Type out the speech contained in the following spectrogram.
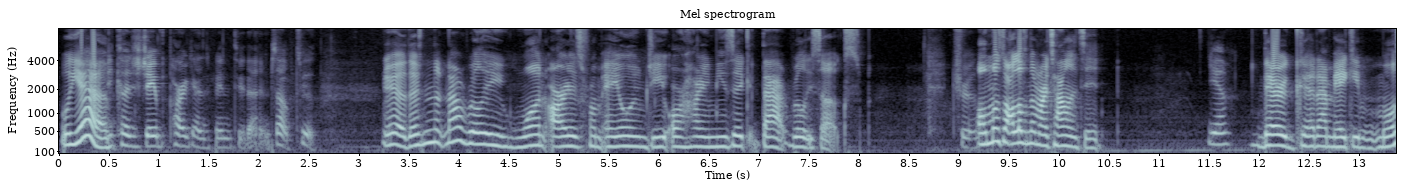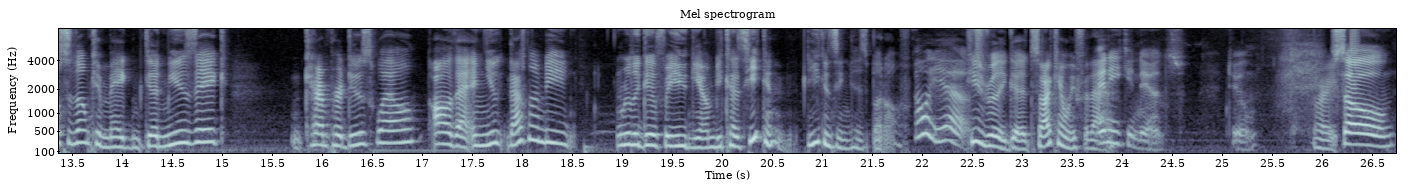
Well, yeah, because Jay Park has been through that himself too. yeah. There's n- not really one artist from AOMG or Higher Music that really sucks. True. Almost all of them are talented. Yeah. They're good at making. Most of them can make good music, can produce well, all that, and you. That's gonna be really good for Yu because he can he can sing his butt off. Oh yeah. He's really good, so I can't wait for that. and he can dance too. right. So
